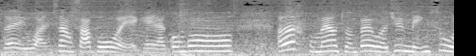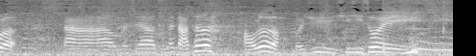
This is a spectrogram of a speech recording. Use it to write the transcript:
所以晚上沙坡尾也可以来逛逛哦。好了，我们要准备回去民宿了。那我们现在要准备打车，好热，回去洗洗睡。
